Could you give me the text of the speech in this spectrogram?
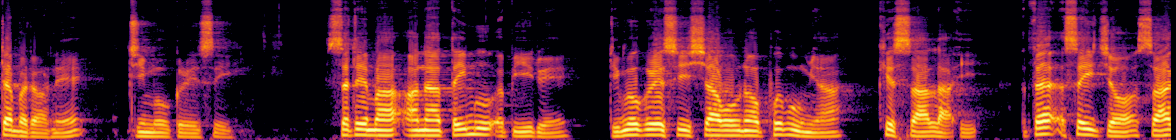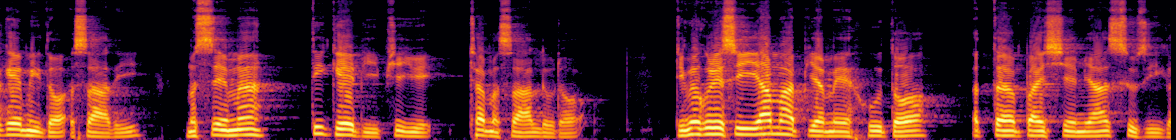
တက်မတော်နှင့်ဒီမိုကရေစီစက်တင်ဘာအာဏာသိမ်းမှုအပြီးတွင်ဒီမိုကရေစီရှားပုံတော်ဖွင့်မှုများခေတ်စားလာ၏အသက်အစိတ်ကျော်စားခဲ့မိသောအစာသည် မစင်မန်းတိခဲ့ပြီဖြစ်၍ထပ်မစားလို့တော့ ဒီမိုကရေစီရမှပြန်မယ်ဟူသောအတန်ပိုင်ရှင်များစုစည်းက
